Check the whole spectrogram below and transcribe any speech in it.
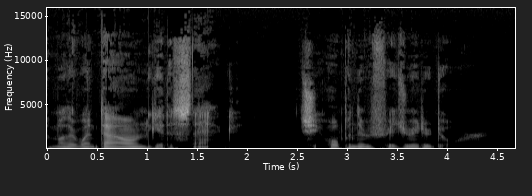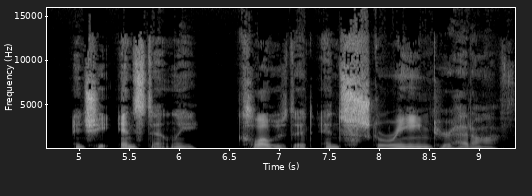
the mother went down to get a snack. She opened the refrigerator door, and she instantly closed it and screamed her head off.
